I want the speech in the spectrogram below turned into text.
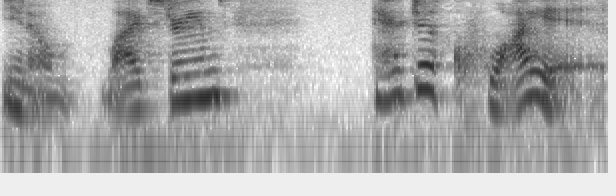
you know, live streams, they're just quiet.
